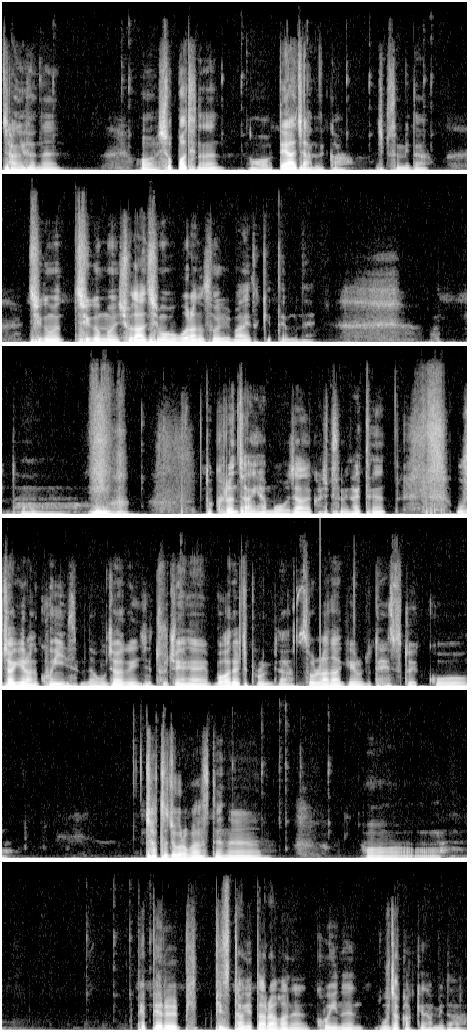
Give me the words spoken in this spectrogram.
장에서는 어, 숏 버티는 어, 떼야지 않을까 싶습니다. 지금은 지금은 숏안 치면 호구라는 소리를 많이 듣기 때문에 어, 또 그런 장이 한번 오지 않을까 싶습니다. 하여튼 우작이라는 코인이 있습니다. 우작은 이제 둘 중에 뭐가 될지 모릅니다. 솔라나 계열도 될 수도 있고 차트적으로 봤을 때는 어, 페페를 비, 비슷하게 따라가는 코인은 우작 같긴 합니다.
